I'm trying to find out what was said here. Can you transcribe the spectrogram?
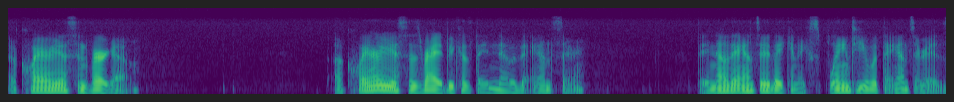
Aquarius and Virgo. Aquarius is right because they know the answer. They know the answer, they can explain to you what the answer is.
